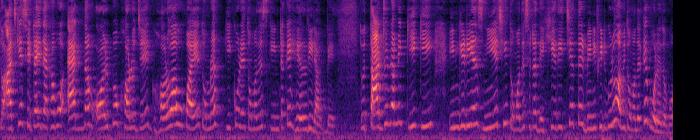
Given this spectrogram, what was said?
তো আজকে সেটাই দেখাবো একদম অল্প খরচে ঘরোয়া উপায়ে তোমরা কি করে তোমাদের স্কিনটাকে হেলদি রাখবে। তো তার জন্য আমি কি কি ইনগ্রিডিয়েন্টস নিয়েছি তোমাদের সেটা দেখিয়ে দিচ্ছি আর তার বেনিফিটগুলো আমি তোমাদেরকে বলে দেবো।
